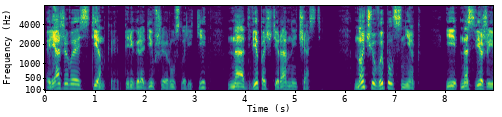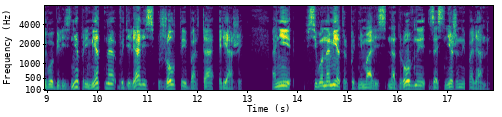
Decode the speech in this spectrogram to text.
ряжевая стенка, перегородившая русло реки на две почти равные части. Ночью выпал снег, и на свежей его белизне приметно выделялись желтые борта ряжей. Они всего на метр поднимались над ровной заснеженной поляной.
